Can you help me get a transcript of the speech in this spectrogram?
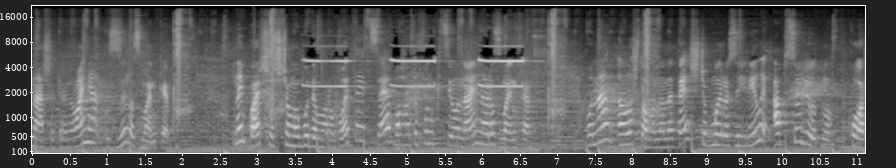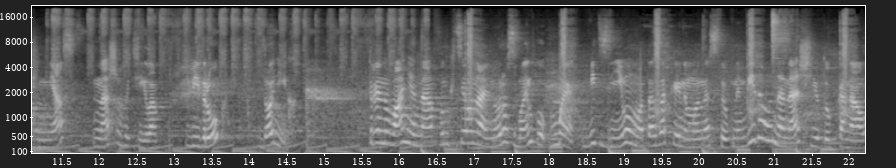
наше тренування з розминки. Найперше, що ми будемо робити, це багатофункціональна розминка. Вона налаштована на те, щоб ми розігріли абсолютно кожен м'яз нашого тіла від рук до ніг. Тренування на функціональну розминку ми відзнімемо та закинемо наступним відео на наш YouTube канал.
